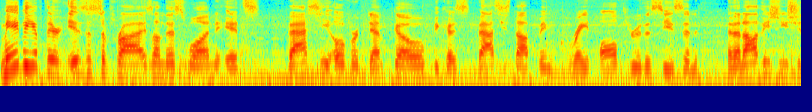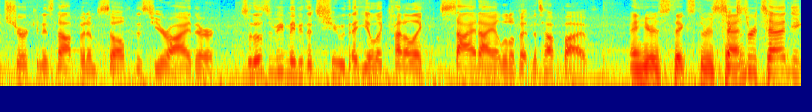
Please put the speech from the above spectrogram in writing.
Maybe if there is a surprise on this one, it's Vasi over Demko because Vasi's not been great all through the season. And then obviously Shesterkin has not been himself this year either. So those would be maybe the two that you like kind of like side eye a little bit in the top five. And here's six through ten. Six through ten. You,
